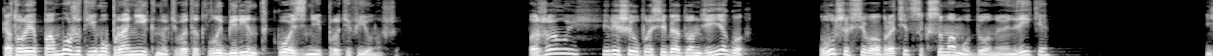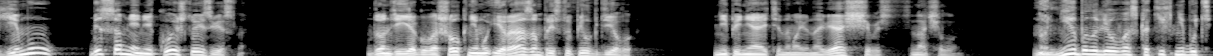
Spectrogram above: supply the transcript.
которая поможет ему проникнуть в этот лабиринт козней против юноши. Пожалуй, решил про себя Дон Диего, лучше всего обратиться к самому Дону Энрике. Ему без сомнения, кое-что известно. Дон Диего вошел к нему и разом приступил к делу. «Не пеняйте на мою навязчивость», — начал он. «Но не было ли у вас каких-нибудь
